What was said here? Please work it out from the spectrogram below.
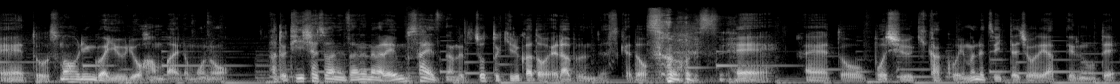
えっとスマホリングは有料販売のもの。あと T シャツはね残念ながら M サイズなのでちょっと着る方を選ぶんですけど、そうですね、えーえーと募集企画を今ねツイッター上でやってるので、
